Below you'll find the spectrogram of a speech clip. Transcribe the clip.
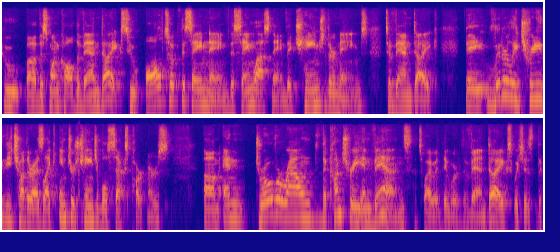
who, uh, this one called the Van Dykes, who all took the same name, the same last name. They changed their names to Van Dyke. They literally treated each other as like interchangeable sex partners um, and drove around the country in vans. That's why they were the Van Dykes, which is the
